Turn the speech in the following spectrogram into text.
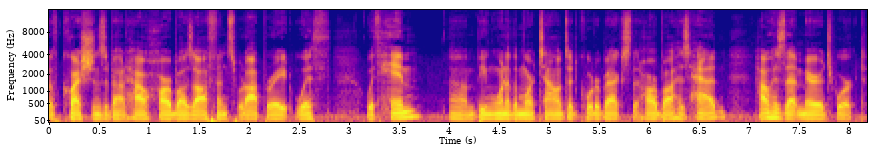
of, questions about how Harbaugh's offense would operate with with him um, being one of the more talented quarterbacks that Harbaugh has had. How has that marriage worked?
